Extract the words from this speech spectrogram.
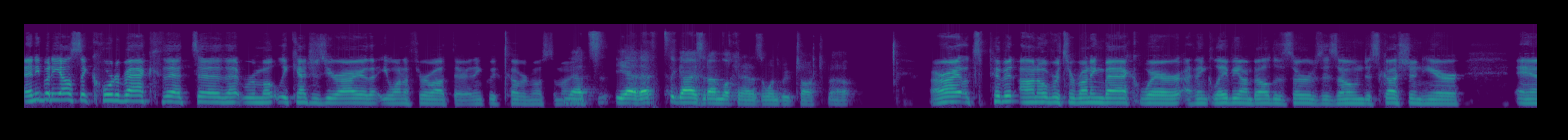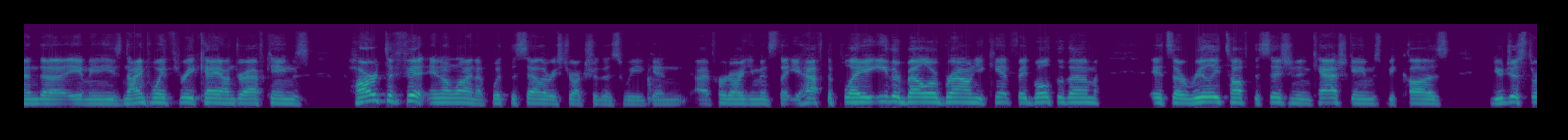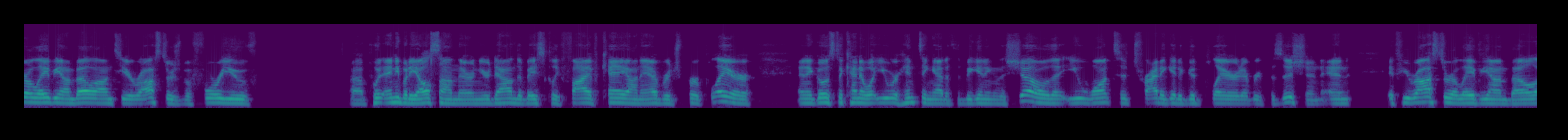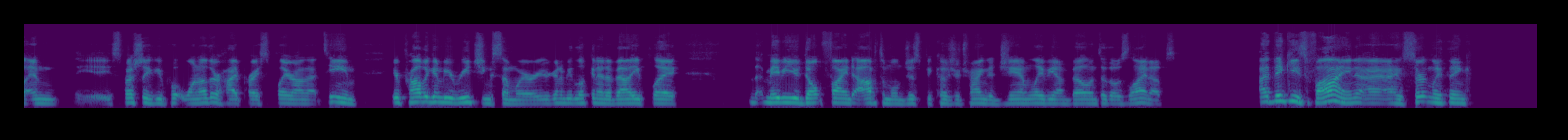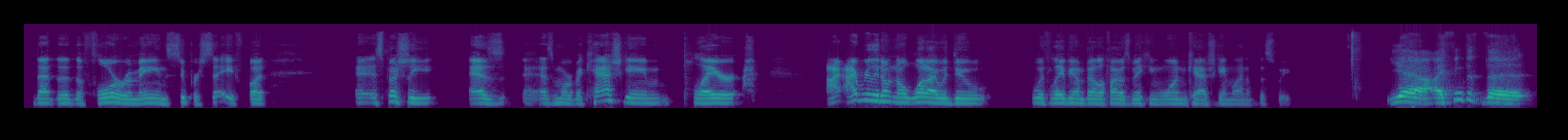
Anybody else at quarterback that uh, that remotely catches your eye or that you want to throw out there? I think we've covered most of mine. That's yeah, that's the guys that I'm looking at as the ones we've talked about. All right, let's pivot on over to running back, where I think Le'Veon Bell deserves his own discussion here. And uh, I mean, he's 9.3K on DraftKings. Hard to fit in a lineup with the salary structure this week. And I've heard arguments that you have to play either Bell or Brown. You can't fade both of them. It's a really tough decision in cash games because you just throw Le'Veon Bell onto your rosters before you've uh, put anybody else on there, and you're down to basically 5K on average per player. And it goes to kind of what you were hinting at at the beginning of the show that you want to try to get a good player at every position. And if you roster a Le'Veon Bell, and eh, especially if you put one other high priced player on that team, you're probably going to be reaching somewhere. You're going to be looking at a value play that maybe you don't find optimal just because you're trying to jam Le'Veon Bell into those lineups. I think he's fine. I, I certainly think that the the floor remains super safe, but eh, especially as as more of a cash game player, I, I really don't know what I would do with Le'Veon Bell if I was making one cash game lineup this week. Yeah, I think that the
